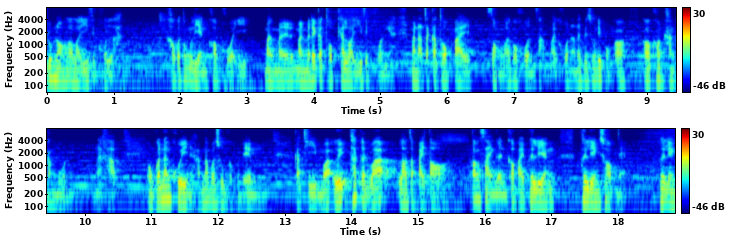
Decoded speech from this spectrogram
ลูกน้องเรา 120 คนละเขาก็ต้องเลี้ยงครอบครัวอีก มันมันมันไม่ได้กระทบแค่ 120 คนไง มันอาจจะกระทบไป 200 กว่าคน 300 คน อันนั้นเป็นช่วงที่ผมก็ก็ค่อนข้างกังวลนะครับ ผมก็นั่งคุยนะครับ นั่งประชุมกับคุณเอ็ม กับทีมว่าเอ้ยถ้าเกิดว่าเราจะไปต่อต้องใส่เงินเข้าไปเพื่อเลี้ยงเพื่อเลี้ยงช็อปเนี่ยเพื่อเลี้ยง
